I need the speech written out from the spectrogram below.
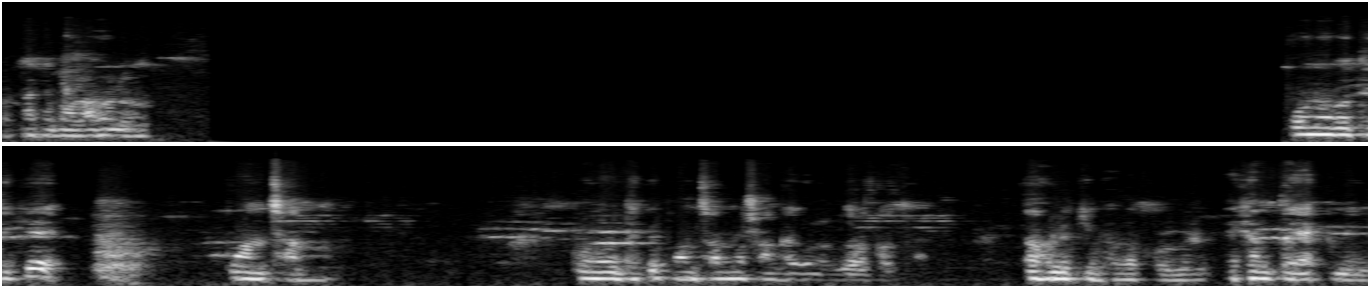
আপনাকে বলা হলো, পনেরো থেকে পঞ্চান্ন। পনেরো থেকে পঞ্চান্ন সংখ্যাগুলো দর কত? তাহলে কীভাবে করবেন? এখান তো এক নেই।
